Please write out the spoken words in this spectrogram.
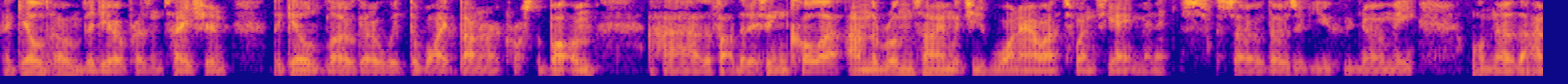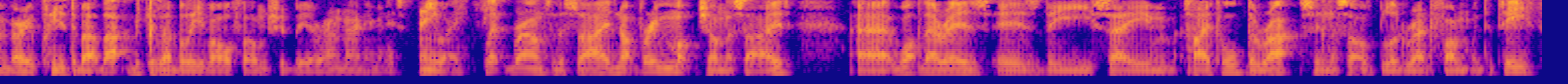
a Guild home video presentation, the Guild logo with the white banner across the bottom, uh, the fact that it's in colour, and the runtime, which is 1 hour 28 minutes. So, those of you who know me will know that I'm very pleased about that because I believe all films should be around 90 minutes. Anyway, flip round to the side, not very much on the side. Uh, what there is is the same title, The Rats, in the sort of blood red font with the teeth.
